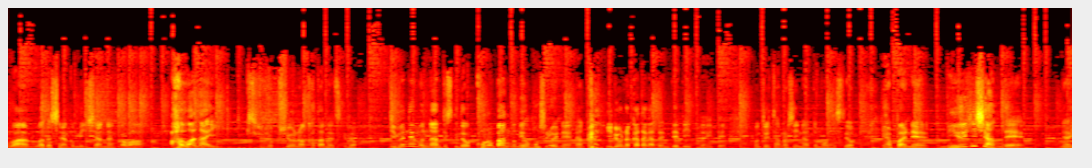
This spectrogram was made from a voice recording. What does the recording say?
は私なんかミュージシャンなんかは合わない職種の方なんですけど自分でもなんですけどこの番組面白いねなんか いろんな方々に出ていただいて本当に楽しいなと思うんですけどやっぱりねミュージシャンで、ね、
